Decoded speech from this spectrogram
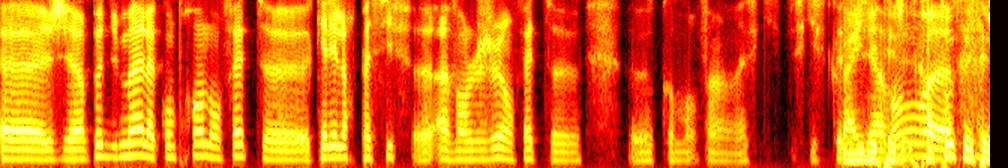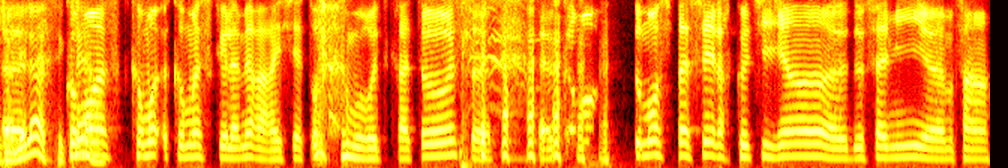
Euh, j'ai un peu du mal à comprendre en fait euh, quel est leur passif euh, avant le jeu en fait. comment, enfin, est-ce qu'ils, se bah, connaissaient bah, il était, Kratos n'était jamais là, c'est comment clair. Est-ce, comment, comment est-ce que la mère a réussi à tomber amoureux de Kratos Comment comment se passait leur quotidien de famille Enfin,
